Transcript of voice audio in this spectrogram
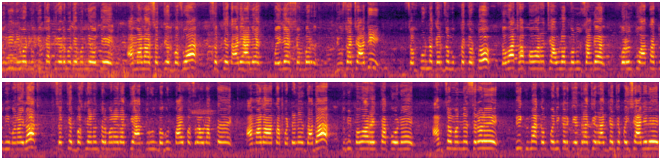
तुम्ही निवडणुकीच्या पिरियडमध्ये म्हणले होते आम्हाला सत्तेत बसवा. सत्तेत आल्या आल्या पहिल्या शंभर दिवसाच्या आधी संपूर्ण कर्ज मुक्त करतो तेव्हाच हा पवाराचे अवलाद म्हणून सांगाल. परंतु आता तुम्ही म्हणायलात सत्तेत बसल्यानंतर म्हणायलात की आतरून बघून पाय पसरावं लागतंय. आम्हाला आता पटणच दादा तुम्ही पवार आहेत का कोण आहेत? आमचं म्हणणं सरळ आहे. पीक विमा कंपनीकडे केंद्राचे राज्याचे पैसे आलेले आहेत.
